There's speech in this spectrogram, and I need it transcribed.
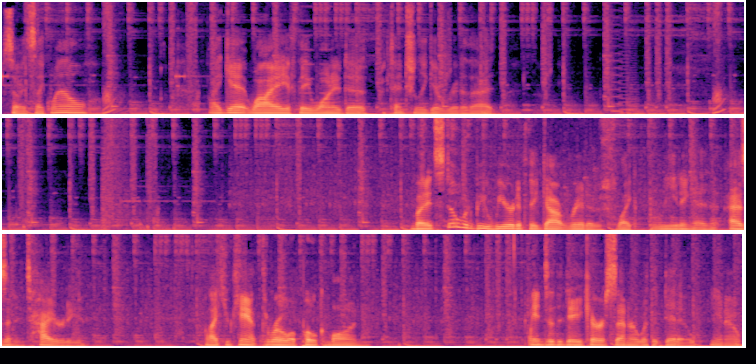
So it's like, well, I get why if they wanted to potentially get rid of that. But it still would be weird if they got rid of like breeding as an entirety. Like you can't throw a Pokemon into the daycare center with a Ditto, you know?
